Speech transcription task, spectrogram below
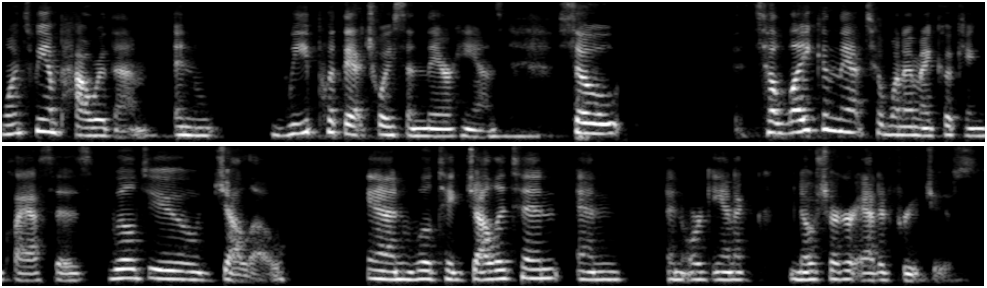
once we empower them and we put that choice in their hands. So to liken that to one of my cooking classes, we'll do jello and we'll take gelatin and an organic no sugar added fruit juice.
